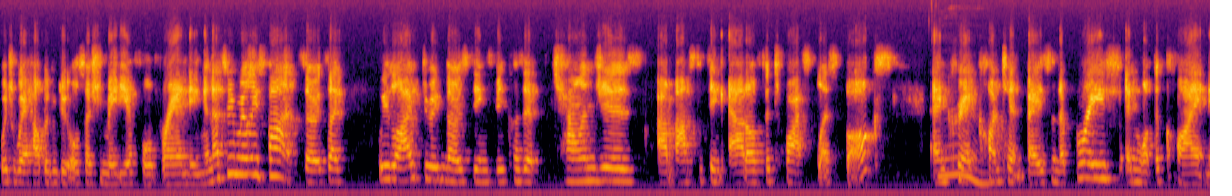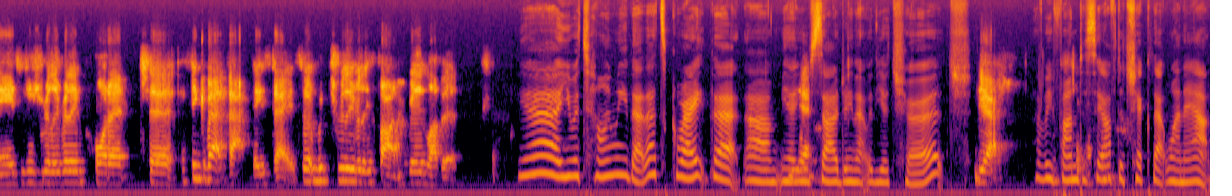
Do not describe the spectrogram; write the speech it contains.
which we're helping do all social media for branding, and that's been really fun. So it's like we like doing those things because it challenges um, us to think out of the twice blessed box and create content based on a brief and what the client needs, which is really, really important to, to think about that these days. So it's really, really fun. I really love it. Yeah, you were telling me that. That's great that um, yeah, Yeah. you started doing that with your church. Yeah. That'd be fun to see. I have to check that one out.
